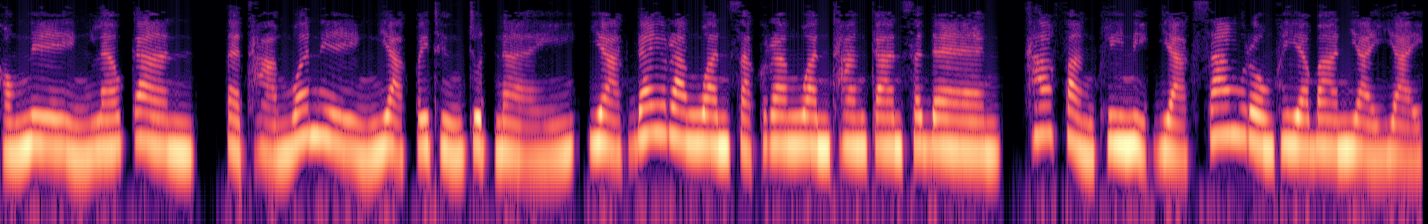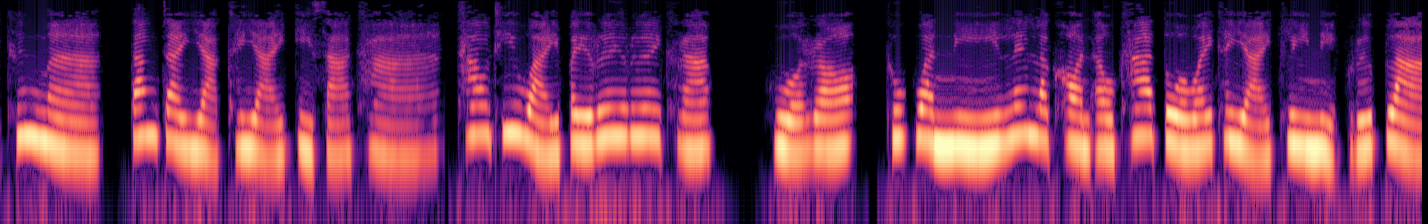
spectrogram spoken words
ของเนงแล้วกัน แต่ถามว่าเนงอยากไปถึงจุดไหน อยากได้รางวัลสักรางวัลทางการแสดง ถ้าฝั่งคลินิกอยากสร้างโรงพยาบาลใหญ่ๆขึ้นมา ตั้งใจอยากขยายกี่สาขา เท่าที่ไหวไปเรื่อยๆครับ หัวเราะ ทุกวันนี้เล่นละครเอาค่าตัวไว้ขยายคลินิกหรือเปล่า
